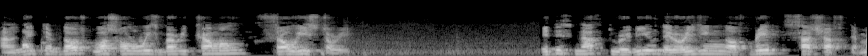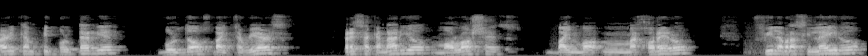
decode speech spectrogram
and lighter dogs was always very common through history. It is enough to review the origin of breeds such as the American Pit Bull Terrier, Bulldogs by Terriers, Presa Canario, Molosses by Majorero, Fila Brasileiro,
